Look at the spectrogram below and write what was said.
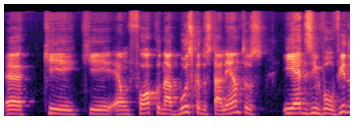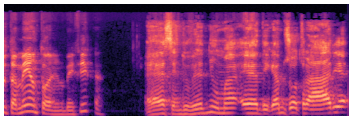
é, que, que é um foco na busca dos talentos e é desenvolvido também, Antônio, no Benfica? É, sem dúvida nenhuma. É, digamos, outra área,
